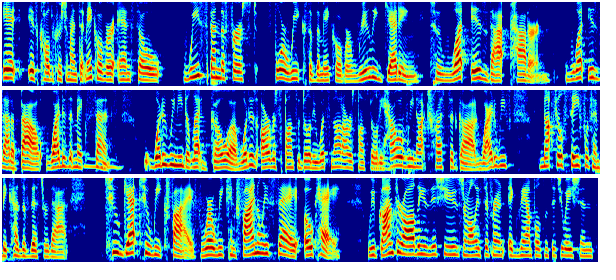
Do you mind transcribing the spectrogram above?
It is called the Christian Mindset Makeover, and so we spend the first four weeks of the makeover really getting to what is that pattern? What is that about? Why does it make sense? What do we need to let go of? What is our responsibility? What's not our responsibility? Mm. How have we not trusted God? Why do we not feel safe with Him because of this or that? to get to week five, where we can finally say, okay, we've gone through all these issues from all these different examples and situations.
